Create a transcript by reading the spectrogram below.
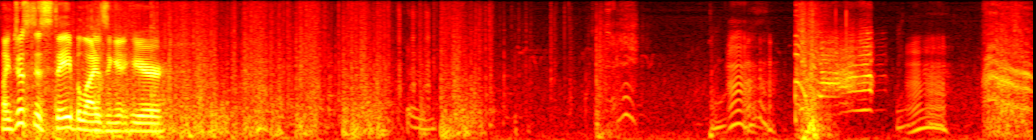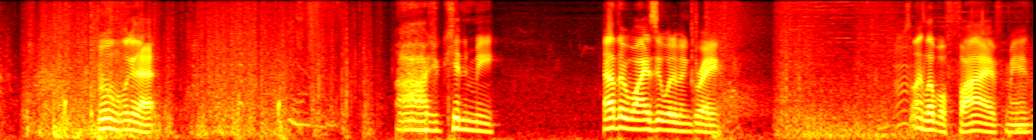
Like just destabilizing it here. Boom, look at that. Ah, oh, you kidding me? Otherwise, it would have been great. It's only level 5, man.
